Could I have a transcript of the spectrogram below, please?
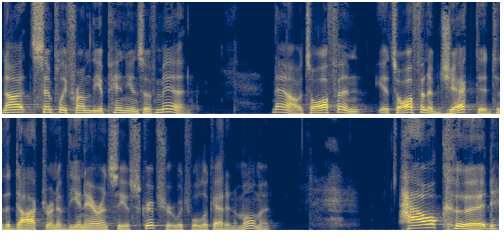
not simply from the opinions of men. Now, it's often, it's often objected to the doctrine of the inerrancy of Scripture, which we'll look at in a moment. How could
